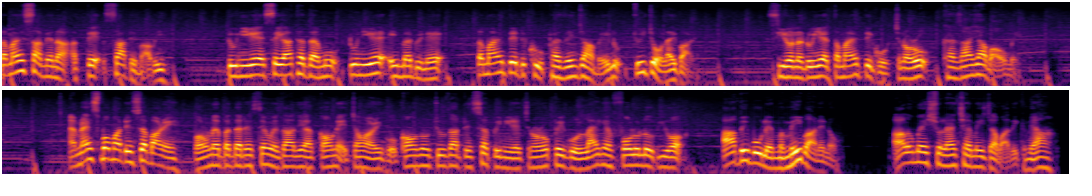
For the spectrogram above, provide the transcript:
တမိုင်းစာမျက်နှာအသစ်စတင်ပါပြီ။တူညီတဲ့ဆေးအားထက်သန်မှုတူညီတဲ့အိမ်မက်တွေနဲ့တမိုင်းအသစ်တစ်ခုဖန်ဆင်းကြမယ်လို့ကြွေးကြော်လိုက်ပါတယ်။စီရန်ဒိုရဲ့တမိုင်းအသစ်ကိုကျွန်တော်တို့ခန်းစားရပါဦးမယ်။ M9 Sport မှာတင်ဆက်ပါတယ်။ဘောလုံးနဲ့ပတ်သက်တဲ့စိတ်ဝင်စားစရာကောင်းတဲ့အကြောင်းအရာတွေကိုအကောင်းဆုံးကြိုးစားတင်ဆက်ပေးနေတဲ့ကျွန်တော်တို့ page ကို like and follow လုပ်ပြီးတော့ အားပေးဖို့လည်းမမေ့ပါနဲ့တော့။အားလုံးပဲရှင်လန်းချမ်းမြေ့ကြပါသည်ခင်ဗျာ။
